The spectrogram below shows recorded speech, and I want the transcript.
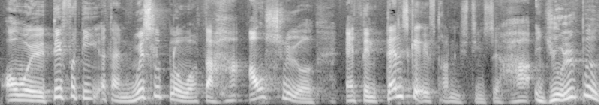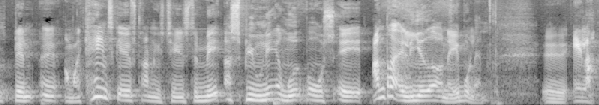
Og øh, det er fordi, at der er en whistleblower, der har afsløret, at den danske efterretningstjeneste har hjulpet den øh, amerikanske efterretningstjeneste med at spionere mod vores øh, andre allierede og nabolande. Øh, eller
